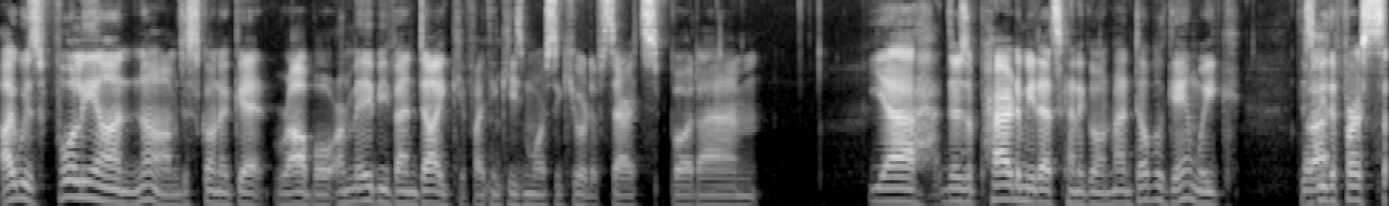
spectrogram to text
I was fully on. No, I'm just going to get Robbo or maybe Van Dijk if I think he's more secured of starts. But um, yeah, there's a part of me that's kind of going, man, double game week. This Well, will be I- the first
